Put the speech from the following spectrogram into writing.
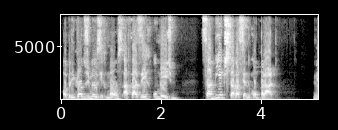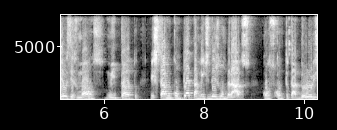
obrigando os meus irmãos a fazer o mesmo. Sabia que estava sendo comprado. Meus irmãos, no entanto, estavam completamente deslumbrados com os computadores,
